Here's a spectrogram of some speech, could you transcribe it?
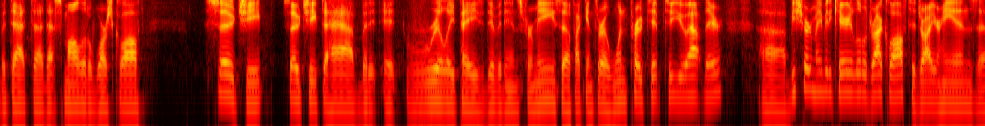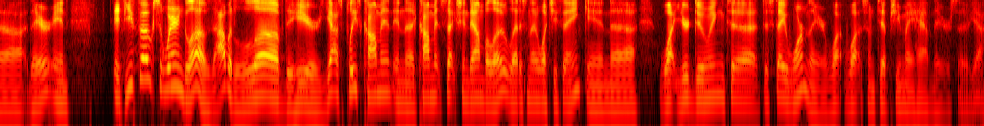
But that uh, that small little washcloth, so cheap, so cheap to have, but it, it really pays dividends for me. So if I can throw one pro tip to you out there, uh, be sure to maybe to carry a little dry cloth to dry your hands uh, there. And if you folks are wearing gloves, I would love to hear. You guys, please comment in the comment section down below. Let us know what you think and uh, what you're doing to to stay warm there. What what some tips you may have there. So yeah,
